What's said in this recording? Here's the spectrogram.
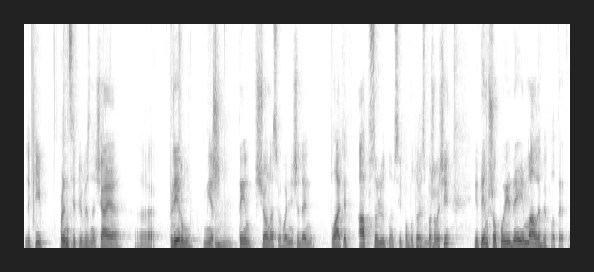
який в принципі визначає прірву між тим, що на сьогоднішній день платять абсолютно всі побутові Мгм. споживачі, і тим, що по ідеї мали би платити.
